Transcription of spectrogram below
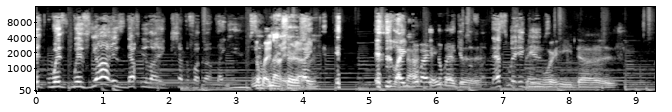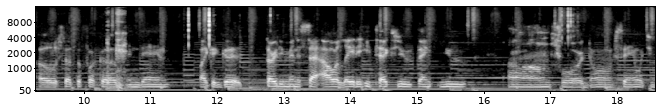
it, with with y'all is definitely like shut the fuck up like you sound Nobody No, trying to seriously. like it, it's like Nah, nobody nobody does gives a a fuck that's what it thing gives where he does, oh, shut the fuck up, and then like a good thirty minutes, an hour later, he texts you, thank you, um, for doing saying what you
